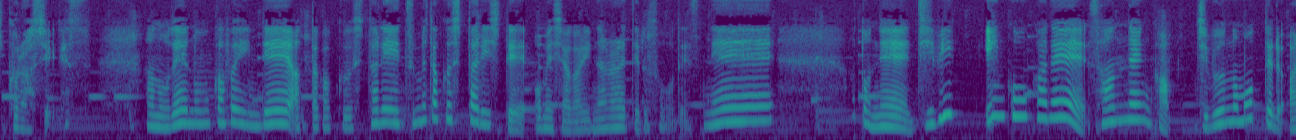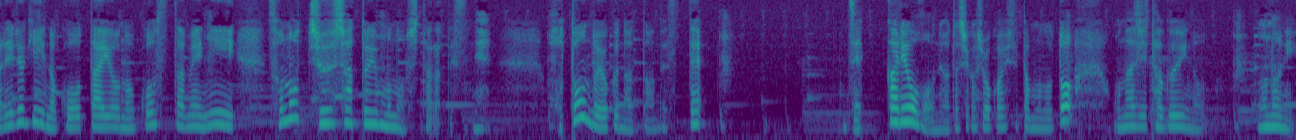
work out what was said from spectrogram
効くらしいです。なのでノンカフェインであったかくしたり冷たくしたりしてお召し上がりになられてるそうですね。あとね耳鼻咽喉科で3年間自分の持ってるアレルギーの抗体を残すためにその注射というものをしたらですねほとんど良くなったんですって。舌下療法ね私が紹介してたものと同じ類のものに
